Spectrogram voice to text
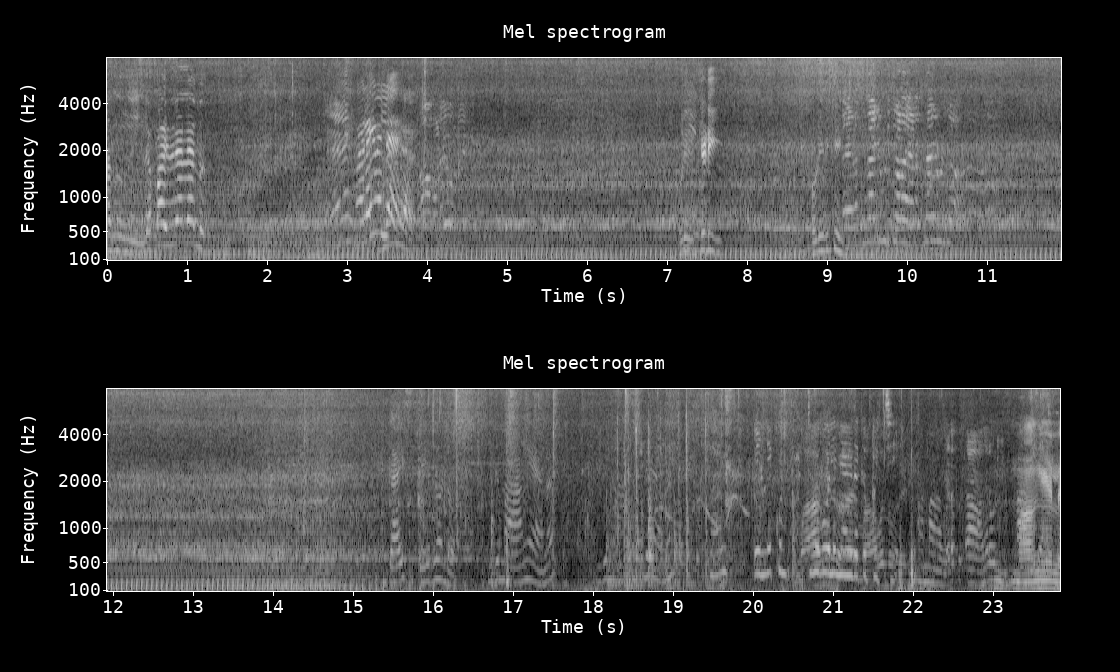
ഇതിനല്ലേ വളയുമല്ലേ ഇരിക്കടി. അവിടെ ഇരിക്കേ. ഗൈസ് ഇതുണ്ടോ? ഇത് മാങ്ങയാണ്. ഇത് മാങ്ങയിലാണ് എന്നെ കൊണ്ട് പറ്റുന്ന പോലെ ഞാൻ ഇതൊക്കെ പിച്ചി. ആ അങ്ങനെ പിടി. മാങ്ങയല്ല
